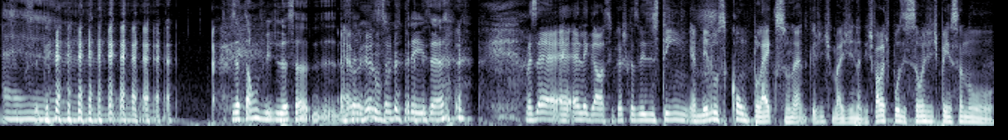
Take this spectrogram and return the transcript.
Fiz até um vídeo dessa, dessa mesmo? posição de três, é. Mas é, é, é legal, assim, porque eu acho que às vezes tem. É menos complexo, né? Do que a gente imagina. A gente fala de posição, a gente pensa no.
